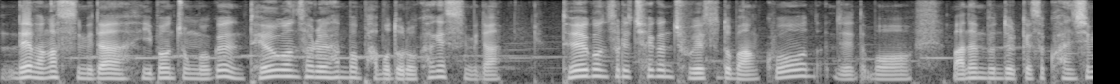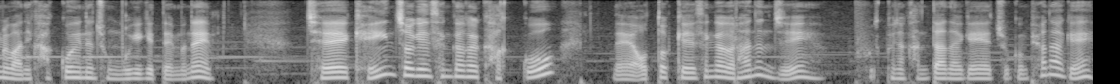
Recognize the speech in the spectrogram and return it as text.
네, 반갑습니다. 이번 종목은 대우건설을 한번 봐보도록 하겠습니다. 대우건설이 최근 조회수도 많고 이제 뭐 많은 분들께서 관심을 많이 갖고 있는 종목이기 때문에 제 개인적인 생각을 갖고 네, 어떻게 생각을 하는지 보- 그냥 간단하게 조금 편하게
